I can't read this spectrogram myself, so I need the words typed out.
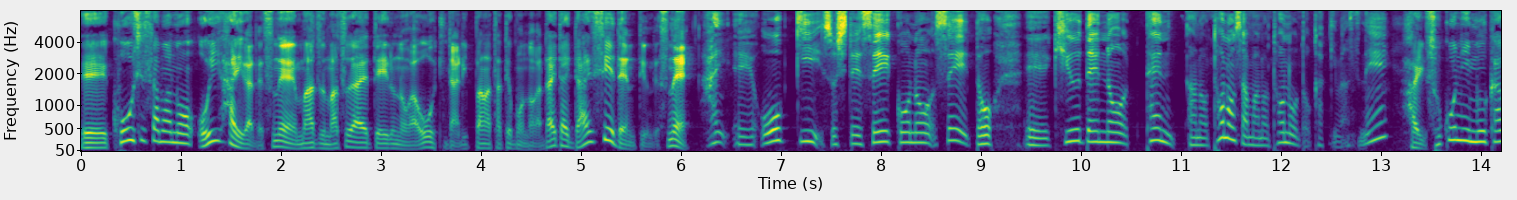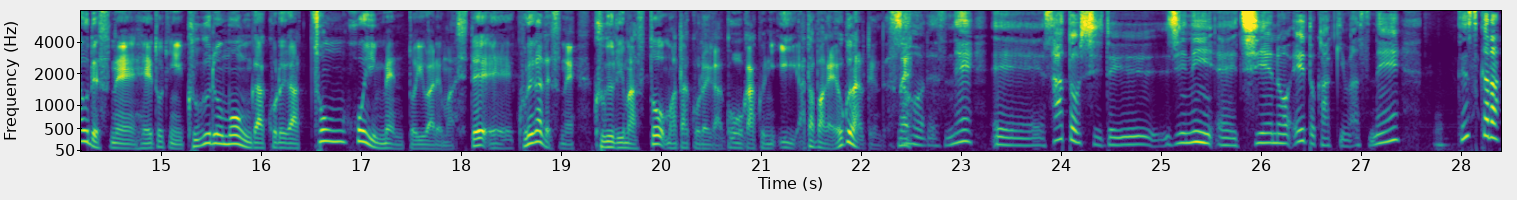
えー孔子様のお位牌がですね、まず祀られているのが大きな立派な建物が大体大聖殿っていうんですね。はい、えー大きい、そして成功の聖と、えー宮殿の天、あの殿様の殿と書きますね。はい、そこに向かうですね、えー時にくぐる門が、これがツォンホイメンと言われまして、えーこれがですね、くぐりますと、またこれが合格にいい、頭が良くなるというんですね。そうですね。えー、サトシという字に、えー知恵の絵と書きますね。ですから、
